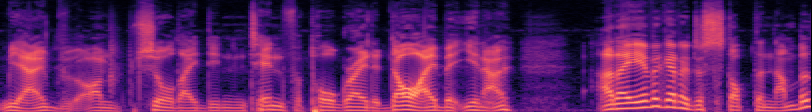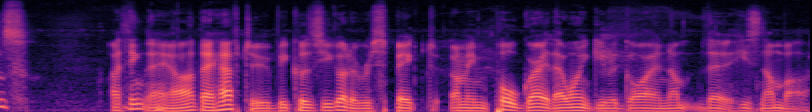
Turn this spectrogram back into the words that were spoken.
you know, I'm sure they didn't intend for Paul Gray to die, but you know, are they ever going to just stop the numbers? I think they are. They have to because you got to respect. I mean, Paul Gray. They won't give a guy a num- the, his number.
